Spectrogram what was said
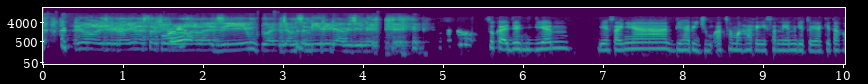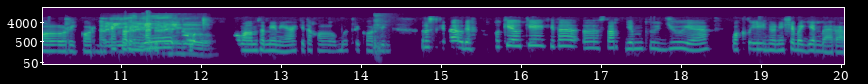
Aduh kalau diceritain astagfirullahaladzim dua jam sendiri di habis ini. Kita tuh suka janjian biasanya di hari Jumat sama hari Senin gitu ya kita kalau recording. Hari eh, Minggu, hari Minggu, hari Minggu. malam Senin ya kita kalau buat recording. Terus kita udah oke okay, oke okay, kita uh, start jam 7 ya waktu Indonesia bagian barat.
